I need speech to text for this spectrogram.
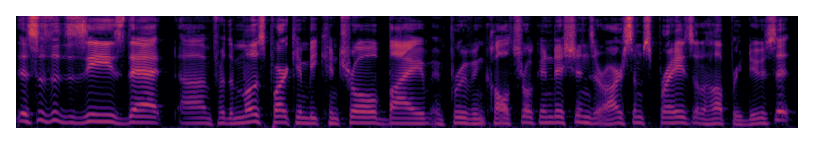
this is a disease that, um, for the most part, can be controlled by improving cultural conditions. There are some sprays that'll help reduce it.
